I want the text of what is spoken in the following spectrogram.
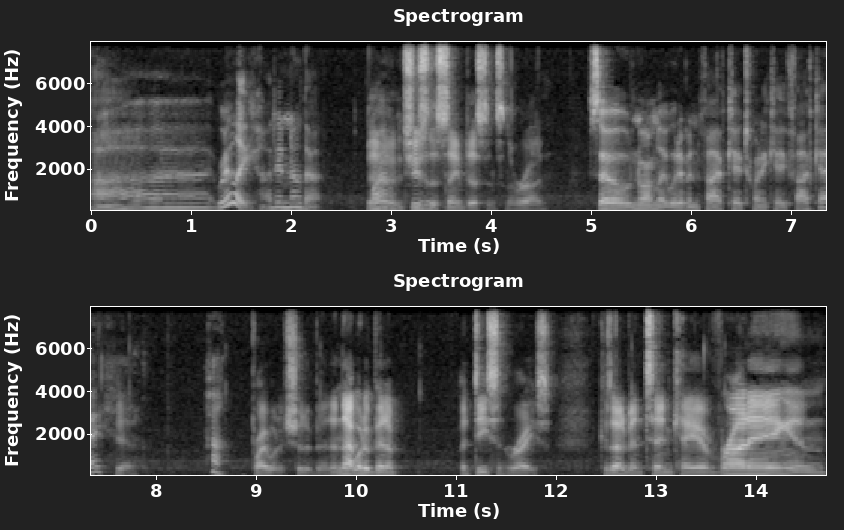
Uh, really? I didn't know that. Yeah, Wow. it's usually the same distance in the run. So normally it would have been 5K, 20K, 5K? Yeah. Huh. Probably what it should have been. And that would have been a, a decent race because that would have been 10K of running and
